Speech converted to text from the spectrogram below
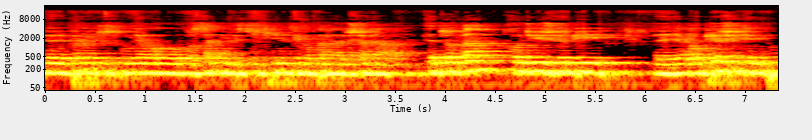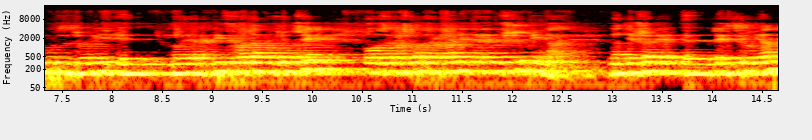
E, Pani tu wspomniała o ostatnim wystąpieniu tego Pana Ryszarda Cecoka. Chodzi, żeby e, jako pierwszy ten punkt zrobić, e, no jak składamy wniosek o zagospodarowanie terenu Szczupina nad jeziorem, e, to jest Rujan,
